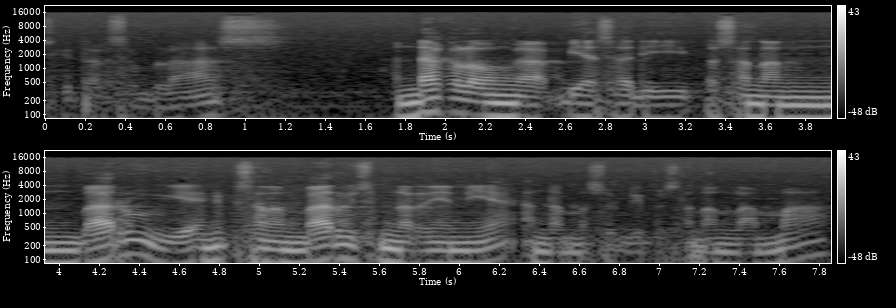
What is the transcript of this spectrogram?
Sekitar 11 anda kalau nggak biasa di pesanan baru ya, ini pesanan baru sebenarnya nih ya. Anda masuk di pesanan lama,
